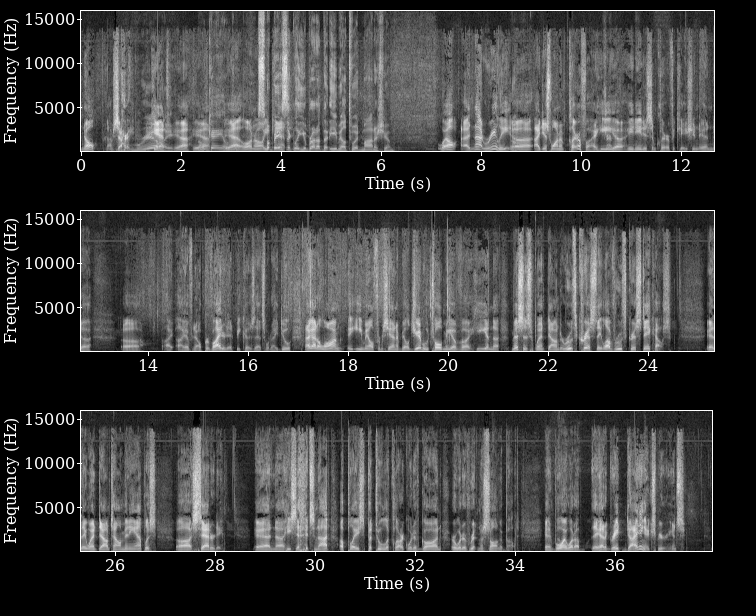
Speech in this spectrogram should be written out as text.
No, I'm sorry. You can't. Really? Yeah, yeah. Okay, okay. Yeah, oh no, so you basically, you brought up that email to admonish him. Well, uh, not really. Oh. Uh, I just want to clarify. He uh, he needed some clarification, and uh, uh, I, I have now provided it because that's what I do. I got a long email from Santa Sanibel Jim who told me of uh, he and the missus went down to Ruth Chris. They love Ruth Chris Steakhouse, and they went downtown Minneapolis uh, Saturday. And uh, he said it's not a place Petula Clark would have gone or would have written a song about. And boy, what a they had a great dining experience.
